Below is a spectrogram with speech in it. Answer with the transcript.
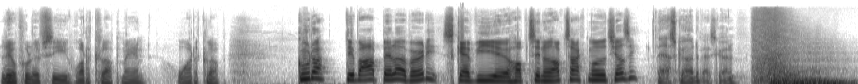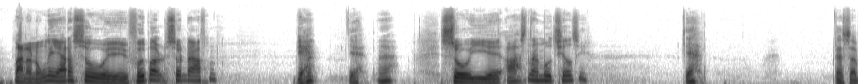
Liverpool FC, what a club, man. What a club. Gutter, det var Bella og Birdie. Skal vi øh, hoppe til noget optakt mod Chelsea? Lad os gøre det. Lad os gøre det. Var der nogen af jer, der så øh, fodbold søndag aften? Ja. Ja. ja. Så I øh, Arsenal mod Chelsea? Altså,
